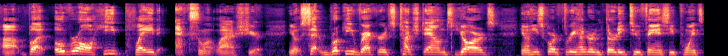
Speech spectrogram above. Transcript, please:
uh, but overall, he played excellent last year. You know, set rookie records, touchdowns, yards. You know, he scored 332 fantasy points.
